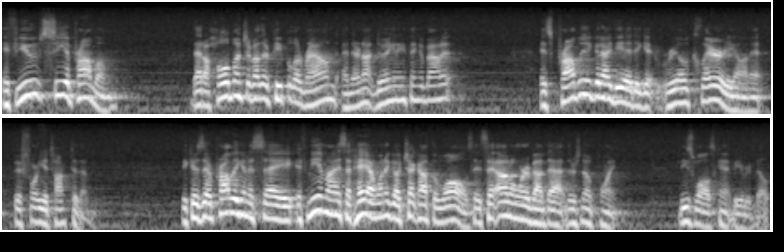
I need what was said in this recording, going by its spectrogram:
If you see a problem that a whole bunch of other people around and they're not doing anything about it, it's probably a good idea to get real clarity on it before you talk to them. Because they're probably going to say, if Nehemiah said, hey, I want to go check out the walls, they'd say, oh, don't worry about that. There's no point. These walls can't be rebuilt.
